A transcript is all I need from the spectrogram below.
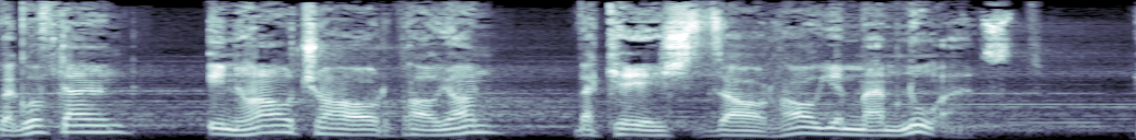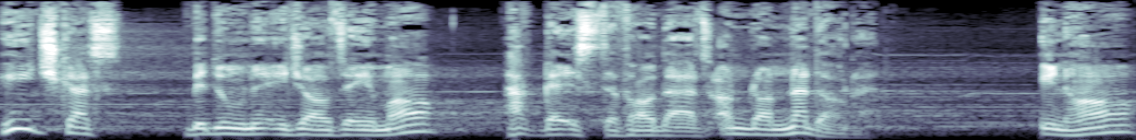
و گفتند اینها چهار پایان و کشتزارهای ممنوع است. هیچ کس بدون اجازه ما حق استفاده از آن را ندارد. اینها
